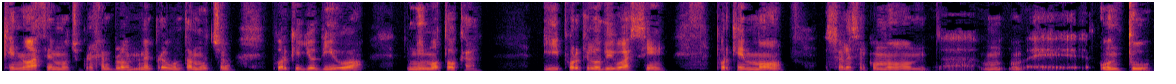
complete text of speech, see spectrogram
que no hacen mucho. Por ejemplo, me preguntan mucho porque yo digo ni motoca ¿Y por qué lo digo así? Porque mo suele ser como ah, eh, un, tú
